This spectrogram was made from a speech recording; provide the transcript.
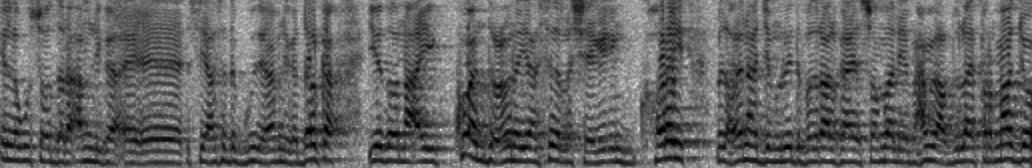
in lagu soo daro amniga siyaasadda guud ee amniga dalka iyadoona ay ku andacoonayaan sida la sheegay. In horey madaxweynaha jamhuuriyadda federaalk ee soomaaliya maxamed cabdulaahi farmaajo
